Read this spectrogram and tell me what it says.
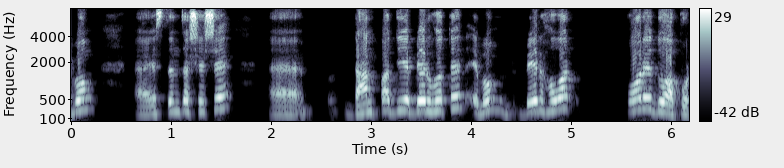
এবং ইস্তেঞ্জা শেষে ডান পা দিয়ে বের হতেন এবং বের হওয়ার পরে দোয়া পড়তেন।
